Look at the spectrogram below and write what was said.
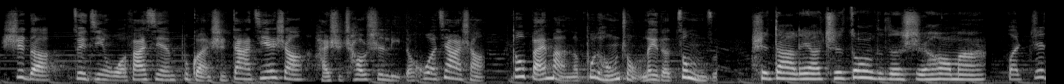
是的，最近我发现，不管是大街上还是超市里的货架上，都摆满了不同种类的粽子。是到了要吃粽子的时候吗？我知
